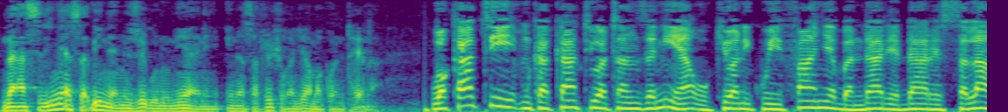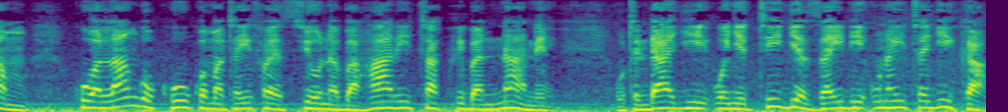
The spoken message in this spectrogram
na asilimia sabini ya mizigo duniani inasafirishwa kwa njia ya makontena. Wakati mkakati wa Tanzania ukiwa ni kuifanya bandari ya Dar es Salaam kuwa lango kuu kwa mataifa yasiyo na bahari takriban nane, utendaji wenye tija zaidi unahitajika,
